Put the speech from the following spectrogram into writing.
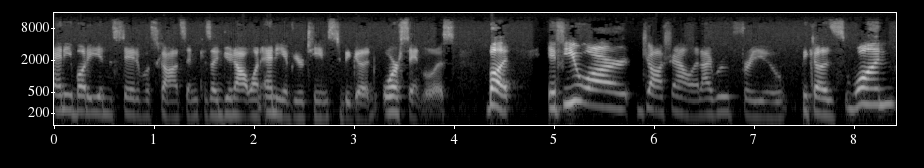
anybody in the state of Wisconsin because I do not want any of your teams to be good or St. Louis. But if you are Josh Allen, I root for you because one,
